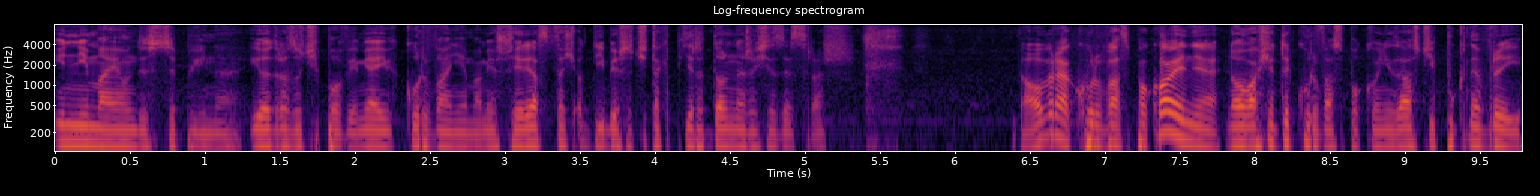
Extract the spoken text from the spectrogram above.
inni mają dyscyplinę. I od razu ci powiem, ja ich kurwa nie mam. Jeszcze raz coś odjebiesz, to ci tak pierdolne, że się zesrasz. Dobra, kurwa, spokojnie. No właśnie, ty kurwa spokojnie, zaraz ci puknę w ryj.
